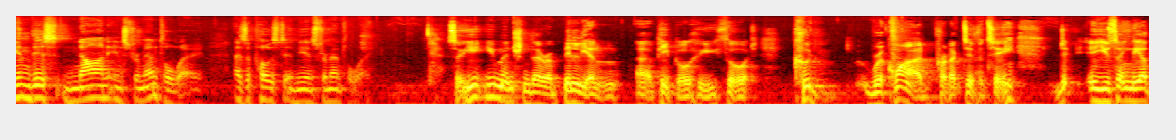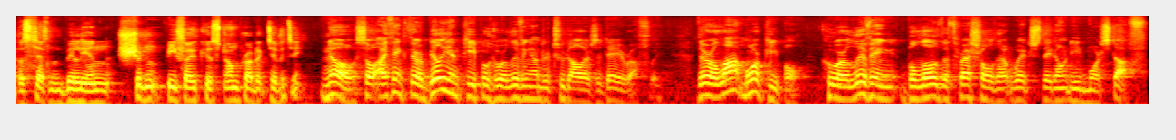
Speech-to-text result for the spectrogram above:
in this non instrumental way, as opposed to in the instrumental way. So, you, you mentioned there are a billion uh, people who you thought could required productivity. Are you saying the other 7 billion shouldn't be focused on productivity? No. So I think there are a billion people who are living under $2 a day, roughly. There are a lot more people who are living below the threshold at which they don't need more stuff.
